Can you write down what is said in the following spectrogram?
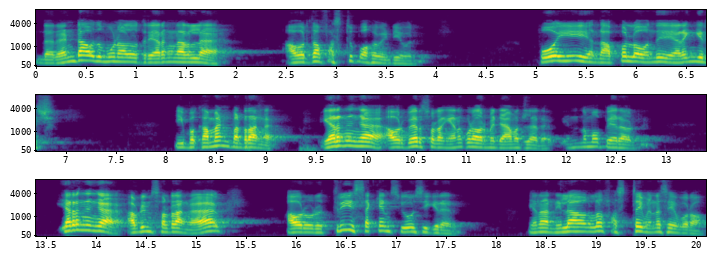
இந்த ரெண்டாவது மூணாவது ஒருத்தர் இறங்கினார்ல அவர் தான் ஃபஸ்ட்டு போக வேண்டியவர். போய் அந்த அப்பல்லோ வந்து இறங்கிருச்சு. இப்போ கமெண்ட் பண்ணுறாங்க இறங்குங்க அவர் பேர் சொல்கிறாங்க எனக்கு கூட அவர் மாதிரி டேமத்தில் என்னமோ பேர் அவர் பேர் இறங்குங்க அப்படின்னு சொல்கிறாங்க அவர் ஒரு த்ரீ செகண்ட்ஸ் யோசிக்கிறார். ஏன்னா நிலாவில் ஃபஸ்ட் டைம் என்ன செய்ய போகிறோம்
